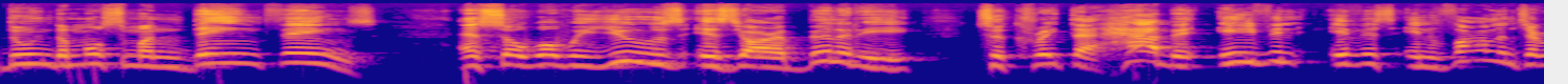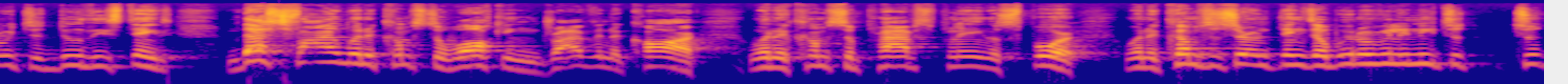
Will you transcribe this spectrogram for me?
doing the most mundane things. And so, what we use is our ability to create the habit, even if it's involuntary to do these things. That's fine when it comes to walking, driving a car, when it comes to perhaps playing a sport, when it comes to certain things that we don't really need to, to,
